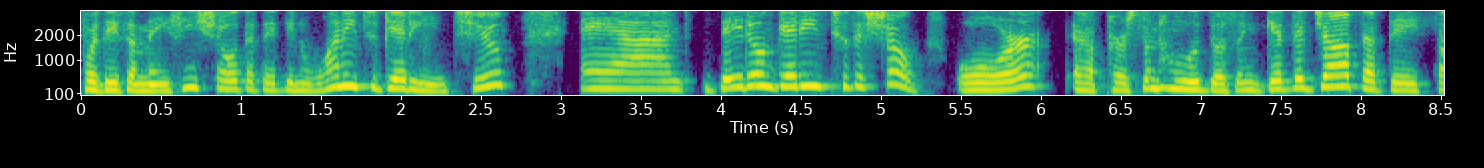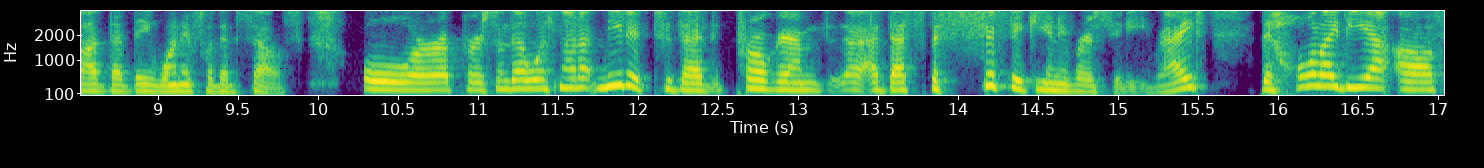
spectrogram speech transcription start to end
for this amazing show that they've been wanting to get into, and they don't get into the show, or a person who doesn't get the job that they thought that they wanted for themselves or a person that was not admitted to that program uh, at that specific university right? The whole idea of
